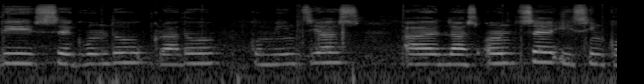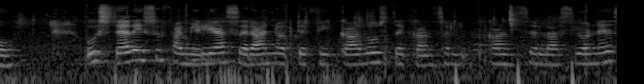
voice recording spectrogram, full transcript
de segundo grado comienza a las 11 y 5. Usted y su familia serán notificados de cancelaciones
